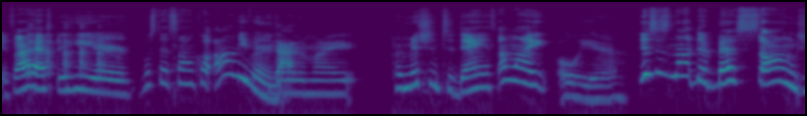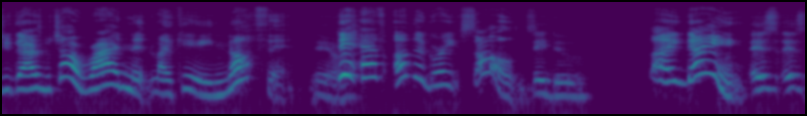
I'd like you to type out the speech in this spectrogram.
If I have to hear what's that song called? I don't even Dynamite. Permission to dance. I'm like, oh yeah, this is not the best songs, you guys, but y'all riding it like it ain't nothing. Yeah. They have other great songs. They do. Like dang, it's it's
